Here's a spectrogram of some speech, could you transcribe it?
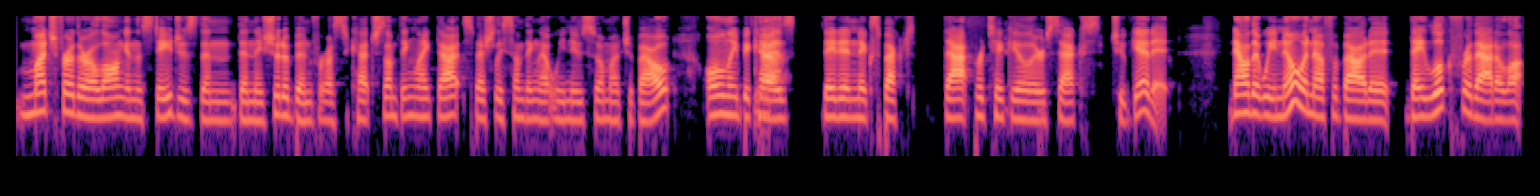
much further along in the stages than than they should have been for us to catch something like that, especially something that we knew so much about, only because yeah. they didn't expect that particular sex to get it. Now that we know enough about it, they look for that a lot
